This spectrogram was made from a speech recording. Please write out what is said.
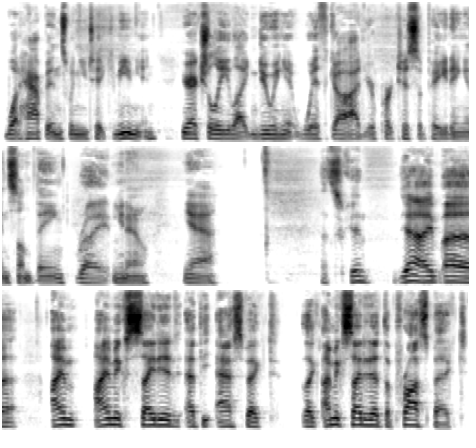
what happens when you take communion. You're actually like doing it with God. You're participating in something. Right. You know. Yeah. That's good. Yeah, I'm uh I'm I'm excited at the aspect like I'm excited at the prospect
